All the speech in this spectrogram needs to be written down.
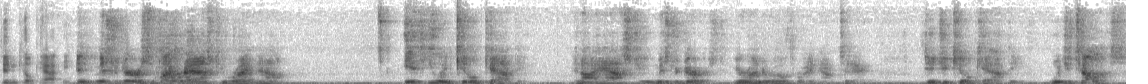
didn't kill Kathy? And Mr. Durst, if I were to ask you right now, if you had killed Kathy, and I asked you, Mr. Durst, you're under oath right now today, did you kill Kathy? Would you tell us?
